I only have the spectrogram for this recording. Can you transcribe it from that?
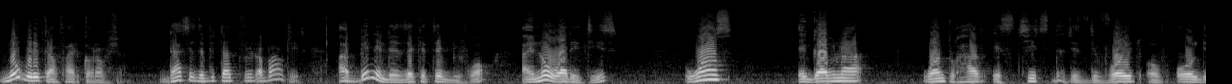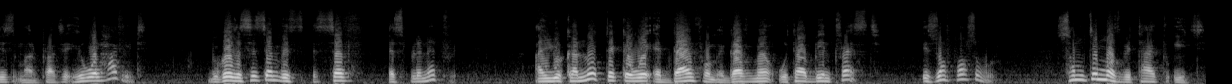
Nobody can fight corruption. That is the bitter truth about it. I've been in the executive before. I know what it is. Once a governor want to have a state that is devoid of all this malpractice, he will have it. Because the system is self-explanatory. And you cannot take away a dime from a government without being traced. It's not possible. Something must be tied to it.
